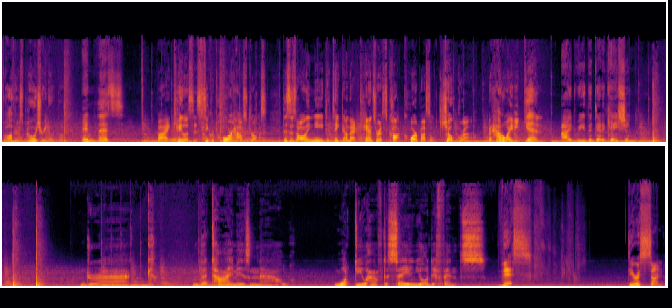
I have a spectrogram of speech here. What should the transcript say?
Father's poetry notebook. And this. By Kahless's secret whorehouse dross. This is all I need to take down that cancerous cock corpuscle chokra. But how do I begin? I'd read the dedication. Drac, the time is now. What do you have to say in your defense? This. Dearest son,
